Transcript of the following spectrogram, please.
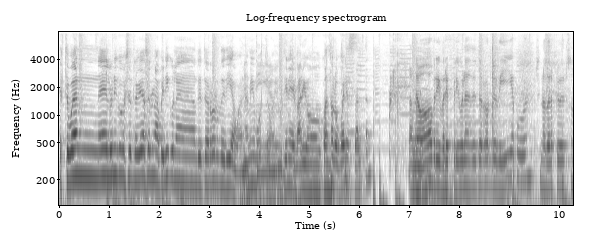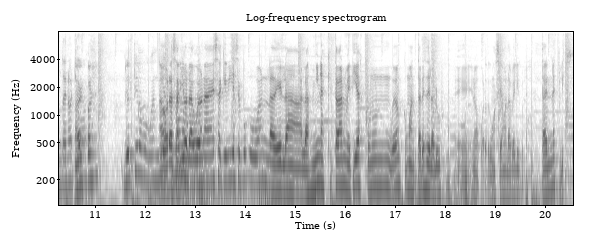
este weón es el único que se atrevió a hacer una película de terror de día, weón. A mí me gusta, weón. Y tiene varios, cuando los weones saltan. No, pero hay varias películas de terror de día, pues, weón. Si no todas las películas son de noche. A ver, weón. ¿cuál? Dio el tiro, pues, weón. Ahora salió la weón. weona esa que vi hace poco, weón, la de la- las minas que estaban metidas con un weón como Antares de la Luz. Eh, no me acuerdo cómo se llama la película. Está en Netflix.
